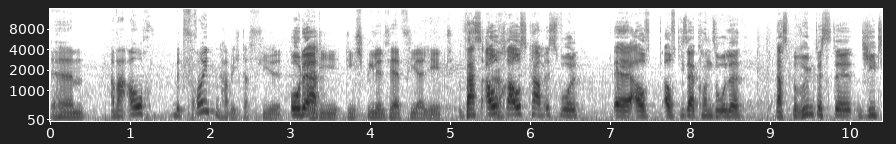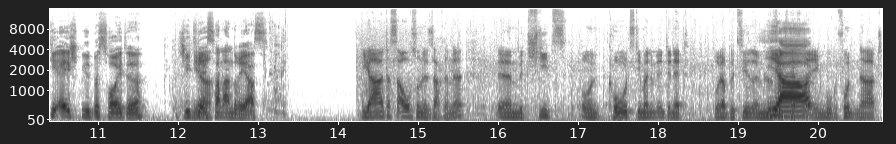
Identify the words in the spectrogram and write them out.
Ähm, aber auch mit Freunden habe ich das viel, Oder- äh, die, die Spiele sehr viel erlebt. Was auch rauskam, ist wohl äh, auf, auf dieser Konsole das berühmteste GTA-Spiel bis heute. GTA Ja. San Andreas. Ja, das ist auch so eine Sache, ne? Äh, mit Cheats und Codes, die man im Internet oder beziehungsweise im Ja. Lösungsheft irgendwo gefunden hat.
